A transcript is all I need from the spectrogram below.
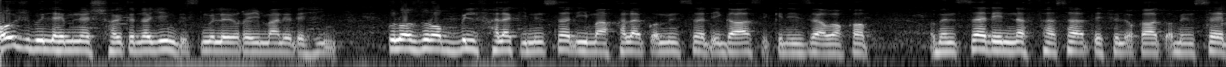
আউজবিল্লাহমিনের শৈতান রাজিম বিসমিল্লাহ রহিমান রহিম। কুলজ রব্বিল ফালাক মিনসার ইমা খালাক ও মিনসার ইগাস ইকিনিজা ওয়াকাব ও মিনসার ইন্নাফাসাত ফিল ওকাত ও মিনসার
